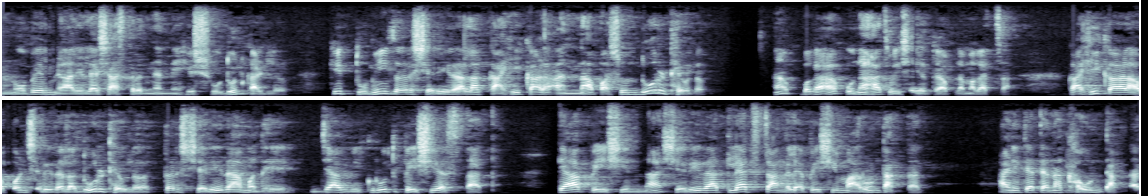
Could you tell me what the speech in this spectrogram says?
नोबेल मिळालेल्या शास्त्रज्ञांनी हे शोधून काढलं की तुम्ही जर शरीराला काही काळ अन्नापासून दूर ठेवलं. हा बघा पुन्हा हाच विषय येतोय आपला मगाचा. काही काळ आपण शरीराला दूर ठेवलं तर शरीरामध्ये ज्या विकृत पेशी असतात त्या पेशींना शरीरातल्याच चांगल्या पेशी मारून टाकतात आणि त्या त्यांना खाऊन टाकतात.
